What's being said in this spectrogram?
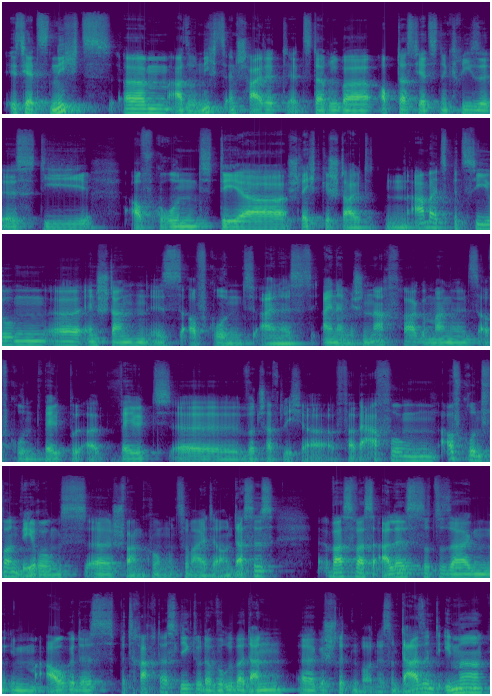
ist jetzt nichts, ähm, also nichts entscheidet jetzt darüber, ob das jetzt eine Krise ist, die aufgrund der schlecht gestalteten Arbeitsbeziehungen äh, entstanden ist, aufgrund eines einheimischen Nachfragemangels, aufgrund Welt, äh, weltwirtschaftlicher äh, Verwerfungen, aufgrund von Währungsschwankungen und so weiter. Und das ist was, was alles sozusagen im Auge des Betrachters liegt oder worüber dann äh, gestritten worden ist. Und da sind immer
